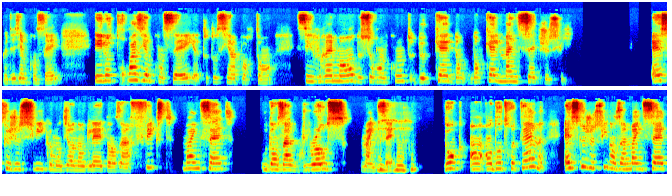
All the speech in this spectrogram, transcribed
le deuxième conseil. Et le troisième conseil, tout aussi important, c'est vraiment de se rendre compte de quel, dans, quel mindset je suis. Est-ce que je suis, comme on dit en anglais, dans un fixed mindset ou dans un growth mindset? Donc, en, d'autres termes, est-ce que je suis dans un mindset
